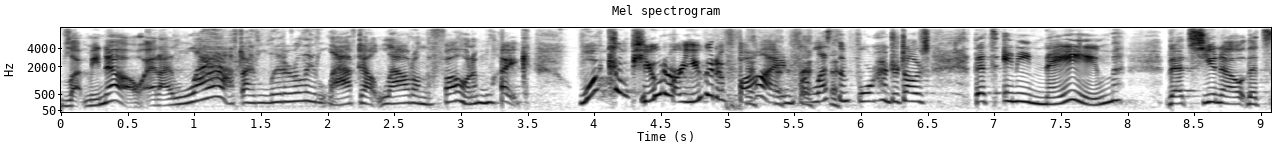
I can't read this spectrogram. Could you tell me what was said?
let me know. And I laughed, I literally laughed out loud on the phone. I'm like, what computer are you gonna find for less than $400? That's any name, that's, you know, that's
